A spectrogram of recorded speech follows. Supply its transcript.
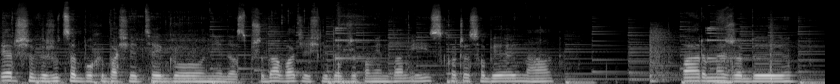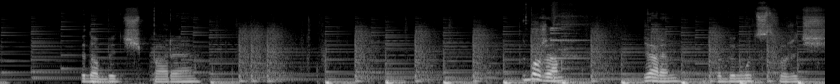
Pierwszy wyrzucę, bo chyba się tego nie da sprzedawać, jeśli dobrze pamiętam. I skoczę sobie na farmę, żeby wydobyć parę zboża ziaren, żeby móc stworzyć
